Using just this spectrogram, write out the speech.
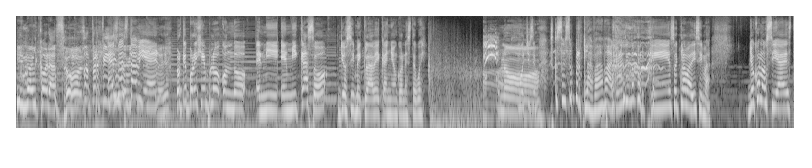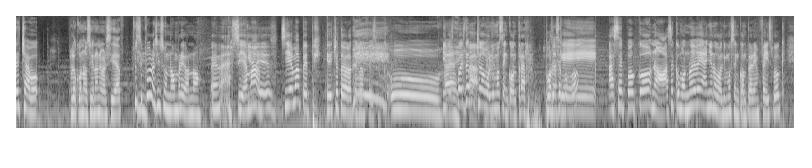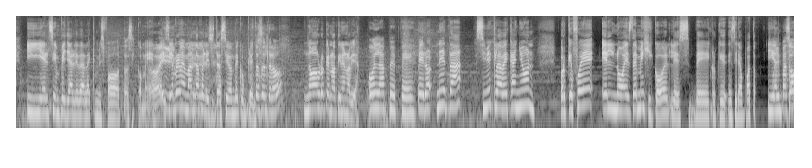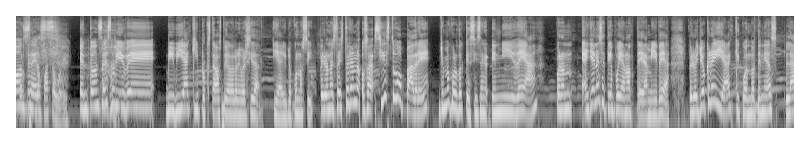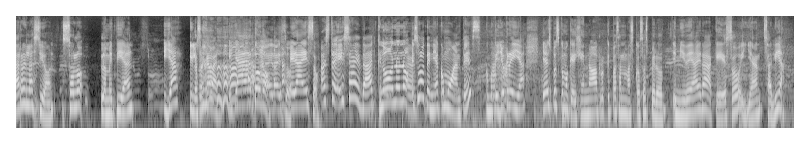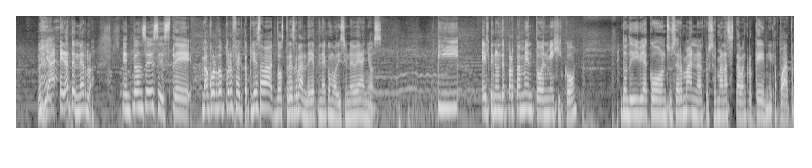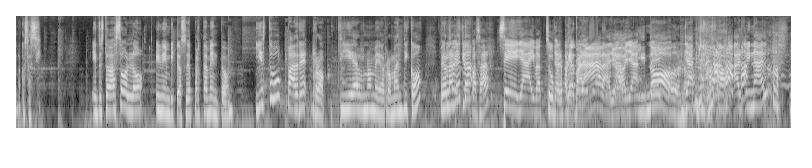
y no el corazón. Eso está bien, porque por ejemplo, cuando en mi en mi caso, yo sí me clavé cañón con este güey. No. Muchísimo. Es que estoy súper clavada. Yo no entiendo por qué. Soy clavadísima. Yo conocí a este chavo. Lo conocí en la universidad. Pues sí puedo decir su nombre o no. Eh, Se llama. quieres. Se llama Pepe. Y de hecho todavía lo tengo en Facebook. y Ay, después de ah. mucho nos volvimos a encontrar. Porque ¿hace hace poco, no, hace como nueve años nos volvimos a encontrar en Facebook y él siempre ya le da like a mis fotos y comenta. Ay, y siempre me manda felicitación de cumpleaños. ¿Estás soltero? No, creo que no tiene novia. Hola, Pepe. Pero neta, sí me clavé cañón. Porque fue, él no es de México, él es de, creo que es de Irapuato. Y de entonces, Irapuato, güey. entonces vive, vivía aquí porque estaba estudiando en la universidad y ahí lo conocí. Pero nuestra historia, no- o sea, sí estuvo padre. Yo me acuerdo que sí, en mi idea, bueno, ya en ese tiempo ya no era mi idea, pero yo creía que cuando tenías la relación, solo lo metían y ya, y lo sacaban. Y ya era todo. Era eso. Era eso. Hasta esa edad. No, no, no, Ah. eso lo tenía como antes, como que yo creía, ya después como que dije, no, creo que pasan más cosas, pero mi idea era que eso y ya salía, y ya era tenerlo. Entonces, este, me acuerdo perfecto, pues ya estaba dos, tres grande, ya tenía como 19 años, y él tenía un departamento en México donde vivía con sus hermanas, pero sus hermanas estaban creo que en Irapuato, una cosa así. Y entonces estaba solo y me invitó a su departamento. Y estuvo padre, ro- tierno, medio romántico. Pero la ¿Sabes neta. qué iba a pasar? Sí, ya iba súper Ya, ya preparada. Yo ya. No, todo, ¿no? ya. al final,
